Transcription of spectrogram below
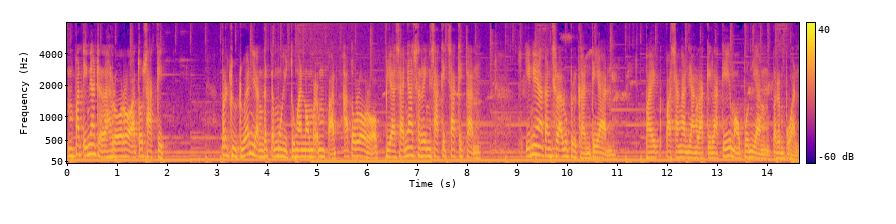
empat ini adalah loro atau sakit. Perjuduan yang ketemu hitungan nomor empat atau loro biasanya sering sakit-sakitan. Ini akan selalu bergantian, baik pasangan yang laki-laki maupun yang perempuan.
